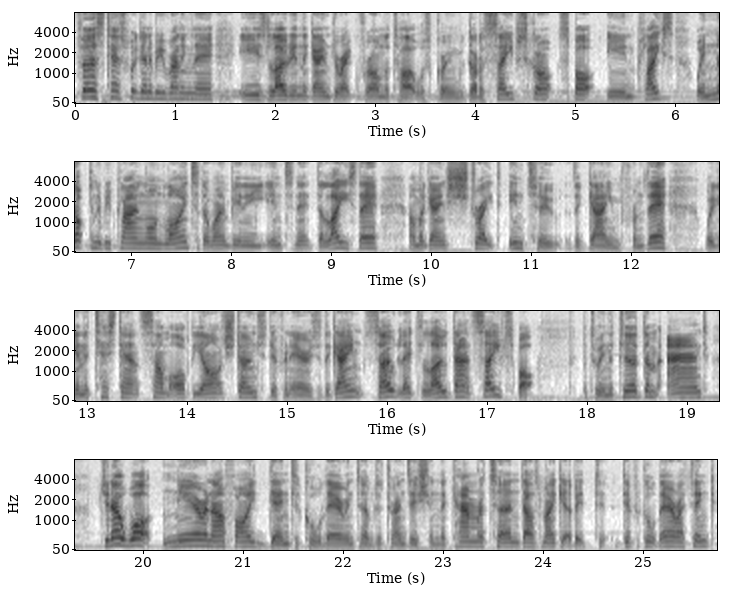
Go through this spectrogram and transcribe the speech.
First test we're going to be running there is loading the game direct from the title screen. We've got a save spot in place. We're not going to be playing online, so there won't be any internet delays there. And we're going straight into the game. From there, we're going to test out some of the archstones, different areas of the game. So let's load that save spot between the two of them and do you know what? Near enough identical there in terms of transition. The camera turn does make it a bit difficult there, I think.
